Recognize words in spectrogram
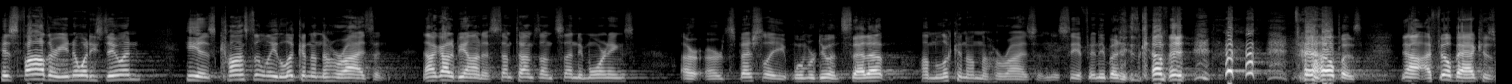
His father, you know what he's doing? He is constantly looking on the horizon. Now, I got to be honest, sometimes on Sunday mornings, or, or, especially when we're doing setup, I'm looking on the horizon to see if anybody's coming to help us. Now, I feel bad because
